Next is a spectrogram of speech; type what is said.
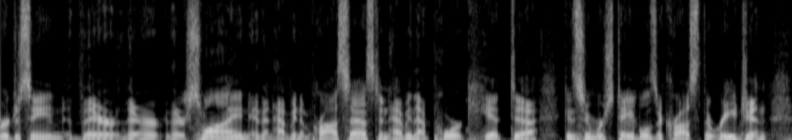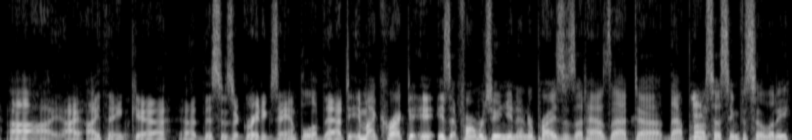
purchasing their their their swine and then having them processed and having that pork hit uh, consumers' tables across the region. Uh, I, I, I think uh, uh this is a great example of that. Am I correct? Is it Farmers Union Enterprises that has that uh, that processing facility?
